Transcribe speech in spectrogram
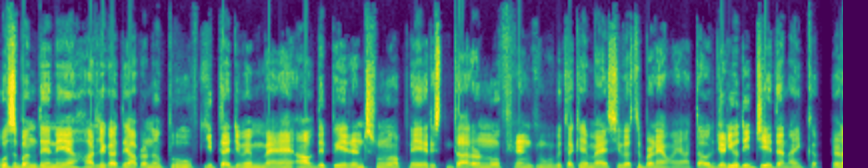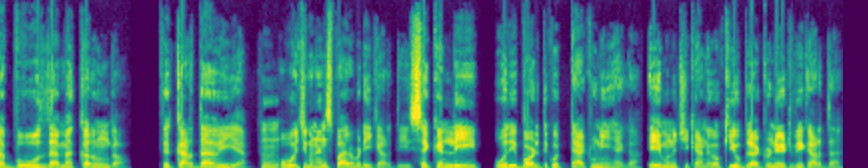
ਉਸ ਬੰਦੇ ਨੇ ਹਰ ਜਗ੍ਹਾ ਤੇ ਆਪਣਾ ਨੂੰ ਪ੍ਰੂਵ ਕੀਤਾ ਜਿਵੇਂ ਮੈਂ ਆਪਦੇ ਪੇਰੈਂਟਸ ਨੂੰ ਆਪਣੇ ਰਿਸ਼ਤੇਦਾਰਾਂ ਨੂੰ ਫਰੈਂਡਸ ਨੂੰ ਵੀ ਤਾਂ ਕਿ ਮੈਂ ਇਸੇ ਵਾਸਤੇ ਬਣਿਆ ਹੋਇਆ। ਤਾਂ ਜਿਹੜੀ ਉਹਦੀ ਜਿੱਦ ਹੈ ਨਾ ਇੱਕ ਜਿਹੜਾ ਬੋਲਦਾ ਮੈਂ ਕਰੂੰਗਾ ਤੇ ਕਰਦਾ ਵੀ ਆ। ਉਹ ਚ ਮੈਨੂੰ ਇਨਸਪਾਇਰ ਬੜੀ ਕਰਦੀ। ਸੈਕੰਡਲੀ ਉਹਦੀ ਬਾਡੀ ਤੇ ਕੋਈ ਟੈਟੂ ਨਹੀਂ ਹੈਗਾ। ਇਹ ਮੈਨੂੰ ਚੀ ਕਹਿਣਾ ਕਿ ਉਹ ਬਲੱਡ ਡੋਨੇਟ ਵੀ ਕਰਦਾ।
